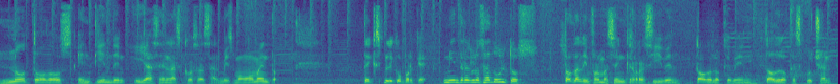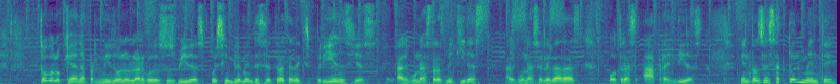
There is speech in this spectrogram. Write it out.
no todos entienden y hacen las cosas al mismo momento. Te explico por qué. Mientras los adultos, toda la información que reciben, todo lo que ven, todo lo que escuchan, todo lo que han aprendido a lo largo de sus vidas, pues simplemente se trata de experiencias, algunas transmitidas, algunas heredadas, otras aprendidas. Entonces actualmente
